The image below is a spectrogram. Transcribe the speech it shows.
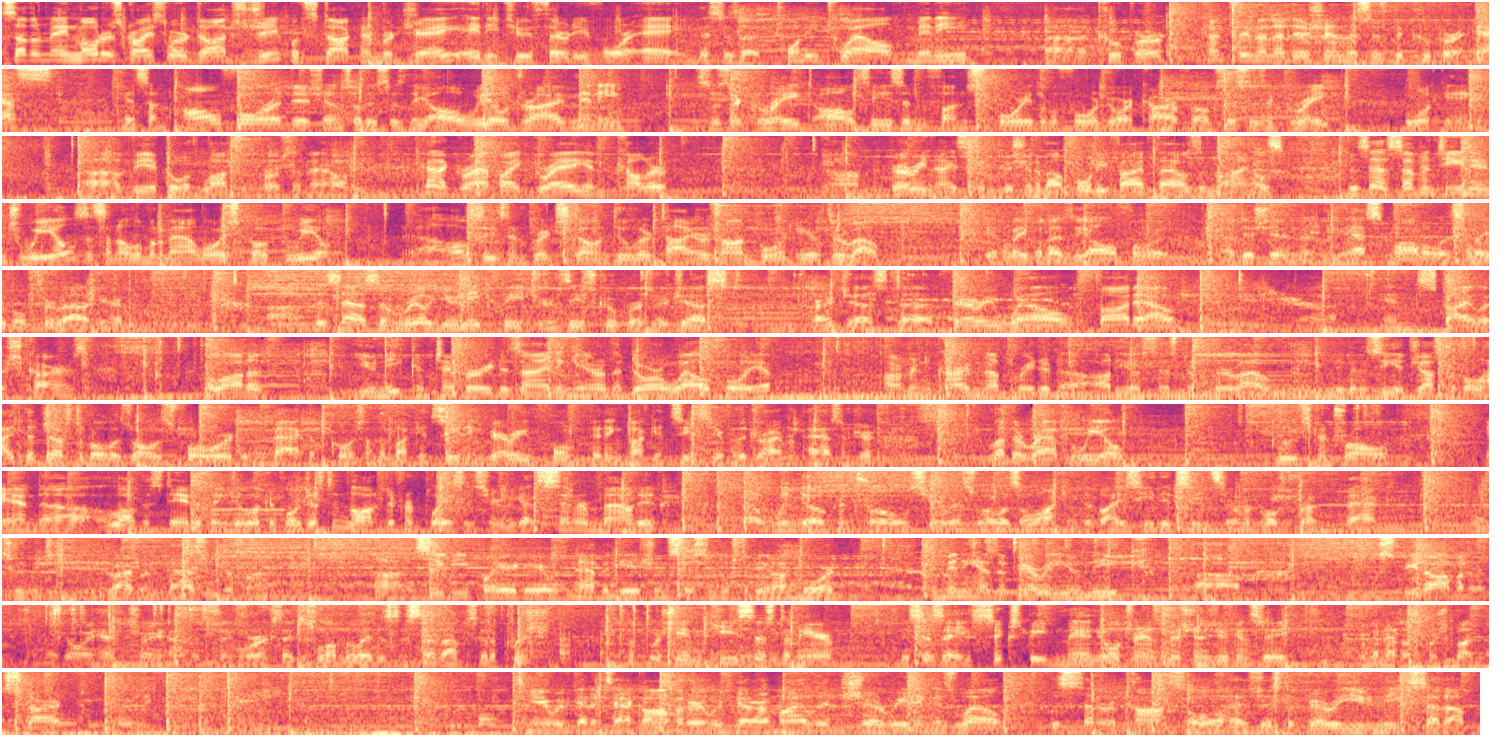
Southern Maine Motors Chrysler Dodge Jeep with stock number J8234A. This is a 2012 Mini uh, Cooper Countryman Edition. This is the Cooper S. It's an all-four edition, so this is the all-wheel drive Mini. This is a great all-season, fun, sporty little four-door car, folks. This is a great looking uh, vehicle with lots of personality. Kind of graphite gray in color. Very nice condition, about 45,000 miles. This has 17 inch wheels. It's an aluminum alloy spoked wheel. Uh, all season Bridgestone Dueler tires on board here throughout. Again, labeled as the All 4 edition, and the S model is labeled throughout here. Uh, this has some real unique features. These Coopers are just are just uh, very well thought out uh, and stylish cars. A lot of unique contemporary designing here in the door well for you. Harman Kardon upgraded audio system throughout. You're going to see adjustable, height adjustable, as well as forward and back, of course, on the bucket seating. Very form-fitting bucket seats here for the driver passenger. Leather wrapped wheel, cruise control, and uh, a lot of the standard things you're looking for, just in a lot of different places here. We got center mounted uh, window controls here, as well as a locking device, heated seats here on both front and back. Uh, excuse me, just driver and passenger front. Uh, CD player here with navigation system looks to be on board. The Mini has a very unique uh, speedometer. I'm gonna go ahead and show you how this thing works. I just love the way this is set up. It's got a push, a push-in key system here. This is a six-speed manual transmission, as you can see. We're gonna have a push-button start. Here we've got a tachometer, we've got our mileage uh, reading as well. This center console has just a very unique setup.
